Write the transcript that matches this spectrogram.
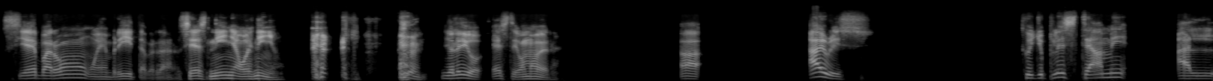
si es varón o es hembrita, ¿verdad? Si es niña o es niño. yo le digo, este, vamos a ver. Ah, Iris, could you please tell me a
